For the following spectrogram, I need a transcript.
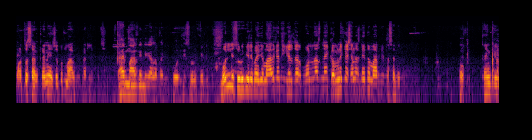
फक्त सरकारने याच्यातून मार्ग काढला पाहिजे. काय मार्ग निघाला पाहिजे? बोलणी सुरू केली बोलणी सुरू केली पाहिजे. मार्ग निघेल. जर बोलणंच नाही कम्युनिकेशनच नाही तर मार्ग कसा निघेल? ओके. थँक्यू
